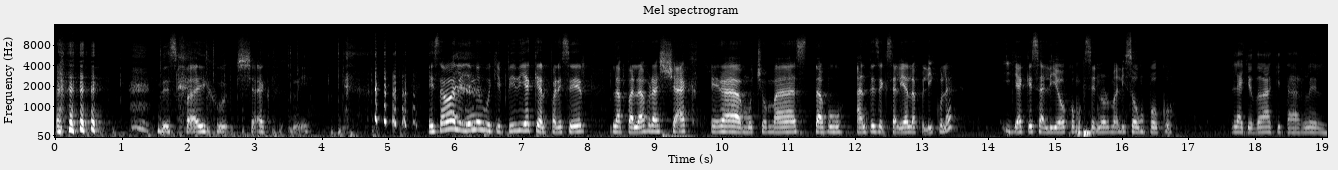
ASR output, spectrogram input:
The Spy Who Shagged Me. Estaba leyendo en Wikipedia que al parecer la palabra shag era mucho más tabú antes de que saliera la película y ya que salió como que se normalizó un poco. Le ayudó a quitarle el...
